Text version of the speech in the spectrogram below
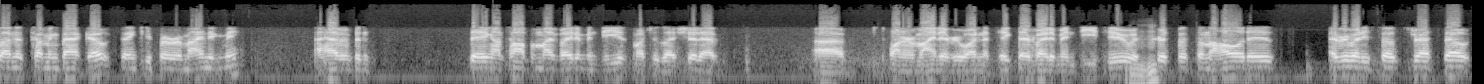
sun is coming back out. Thank you for reminding me. I haven't been staying on top of my vitamin D as much as I should have. Uh, just want to remind everyone to take their vitamin D too. It's Christmas and the holidays. Everybody's so stressed out.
